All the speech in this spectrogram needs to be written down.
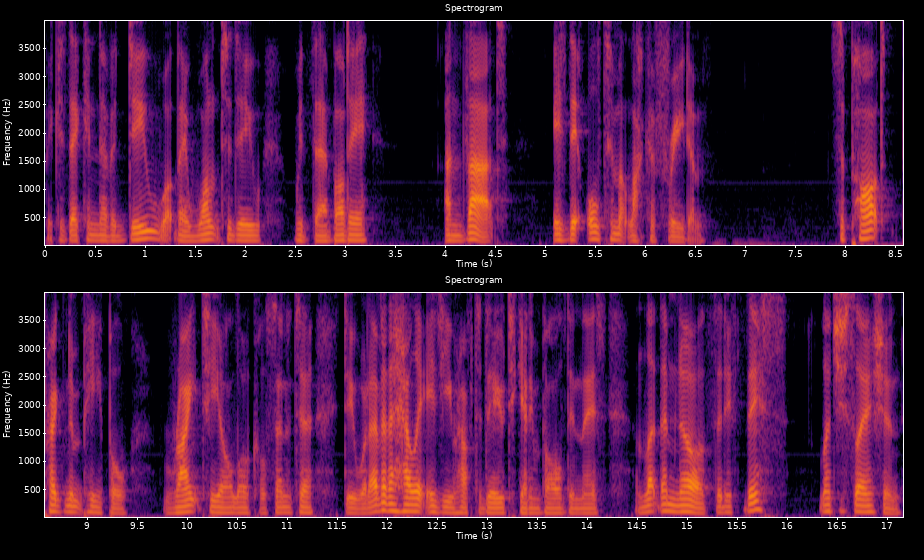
because they can never do what they want to do with their body. And that is the ultimate lack of freedom. Support pregnant people. Write to your local senator. Do whatever the hell it is you have to do to get involved in this. And let them know that if this legislation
